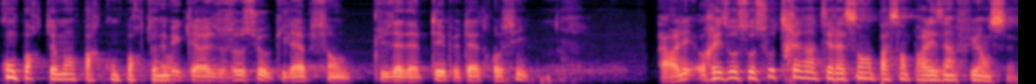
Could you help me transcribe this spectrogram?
comportement par comportement. Avec les réseaux sociaux, qui là sont plus adaptés peut-être aussi. Alors les réseaux sociaux, très intéressants en passant par les influenceurs.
